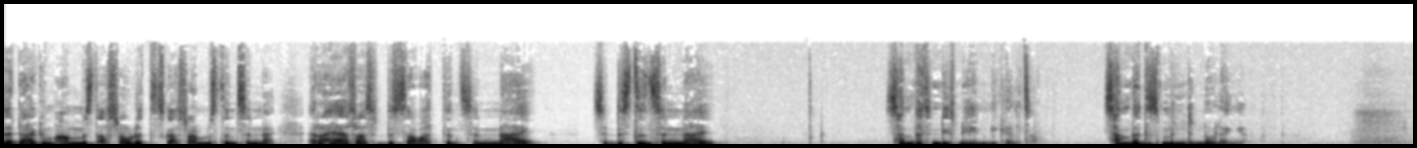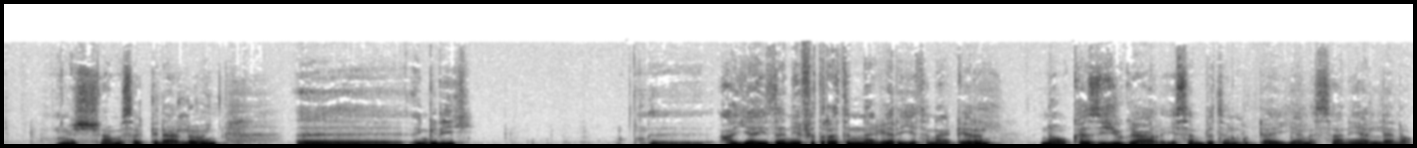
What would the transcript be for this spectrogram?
ዘዳግም 5 12 እስከ 15ን ስናይ ራእይ 16 7ን ስናይ ስድስትን ስናይ ሰንበት እንዴት ነው ይህን የሚገልጸው? ሰንበትስ ምንድን ነው ለኛ? እሺ አመሰግናለሁኝ። እንግዲህ አያይዘን የፍጥረትን ነገር እየተናገርን ነው ከዚሁ ጋር የሰንበትን ጉዳይ እያነሳን ያለ ነው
